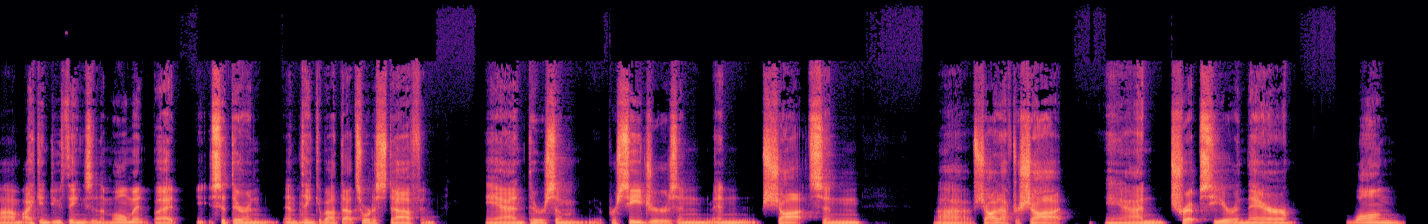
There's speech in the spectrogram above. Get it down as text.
Um, I can do things in the moment, but you sit there and, and think about that sort of stuff. And and there were some procedures and and shots and uh, shot after shot and trips here and there, long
